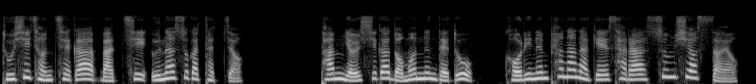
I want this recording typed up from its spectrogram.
도시 전체가 마치 은하수 같았죠. 밤 10시가 넘었는데도 거리는 편안하게 살아 숨 쉬었어요.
